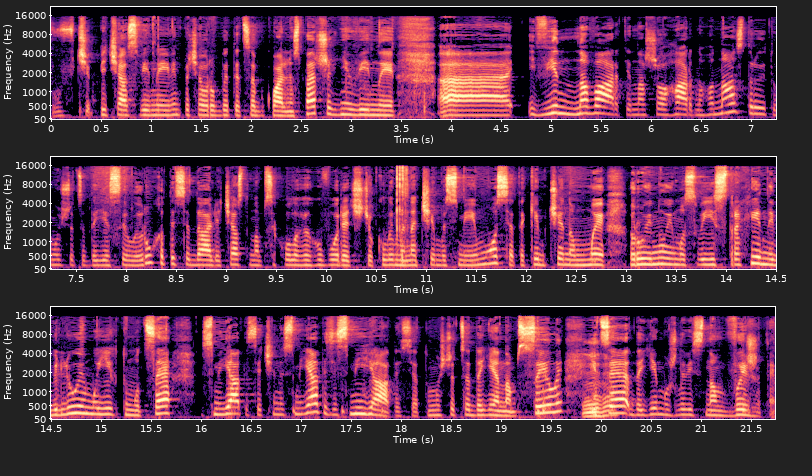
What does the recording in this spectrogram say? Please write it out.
в- під час війни. Він почав робити це буквально з перших днів війни. Е, і він на варті нашого гарного настрою, тому що це дає сили рухатися далі. Часто нам психологи говорять, що коли ми над чимось сміємося, таким чином ми руйнуємо свої страхи, нивелюємо їх. Тому це сміятися чи не сміятися, сміятися, тому що це дає нам сили і це дає можливість нам вижити.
